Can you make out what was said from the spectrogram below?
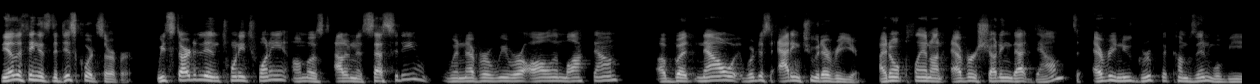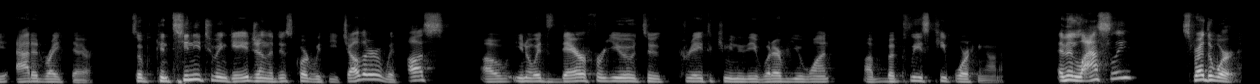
The other thing is the Discord server. We started in 2020 almost out of necessity whenever we were all in lockdown. Uh, but now we're just adding to it every year. I don't plan on ever shutting that down. Every new group that comes in will be added right there. So continue to engage on the Discord with each other, with us, uh, you know, it's there for you to create the community, whatever you want, uh, but please keep working on it. And then lastly, spread the word.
